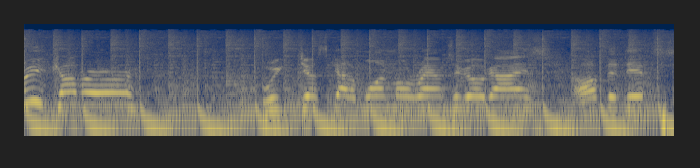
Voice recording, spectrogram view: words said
Recover. We just got one more round to go, guys. Off the dips.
